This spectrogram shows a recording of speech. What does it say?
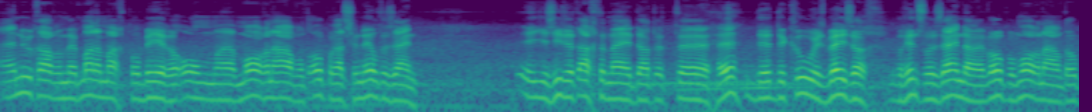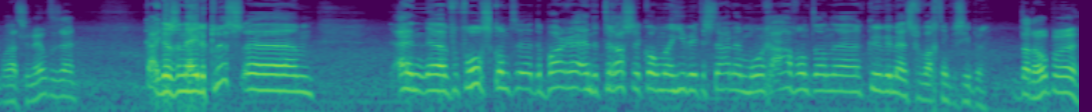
En nu gaan we met mannenmacht proberen om morgenavond operationeel te zijn. Je ziet het achter mij dat het, hè, de, de crew is bezig. De beginselen zijn daar en we hopen morgenavond operationeel te zijn. Kijk, dat is een hele klus. Uh, en uh, vervolgens komt uh, de barren en de terrassen komen hier weer te staan. En morgenavond dan uh, kun je weer mensen verwachten in principe. Dat hopen we.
